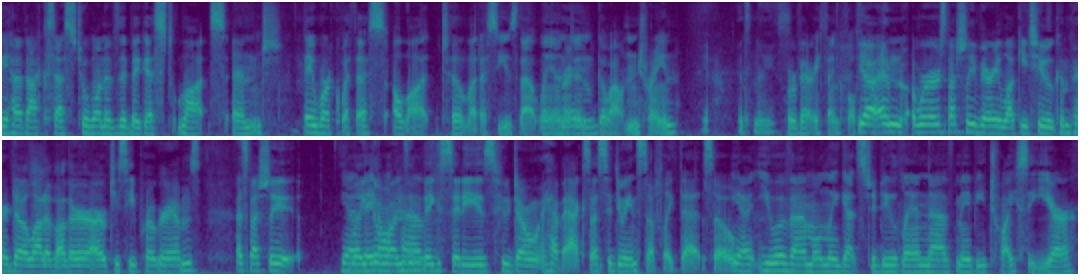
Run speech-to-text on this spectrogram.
we have access to one of the biggest lots, and they work with us a lot to let us use that land Right. and go out and train. Yeah, it's nice. We're very thankful. For Yeah, it. and we're especially very lucky too compared to a lot of other ROTC programs, especially Yeah, like the ones in big cities who don't have access to doing stuff like that. So Yeah, U of M only gets to do land nav maybe twice a year,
